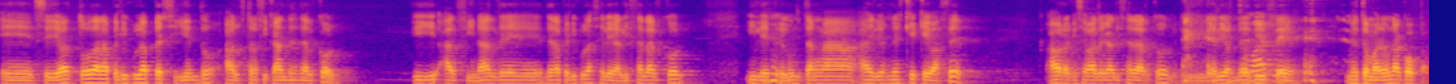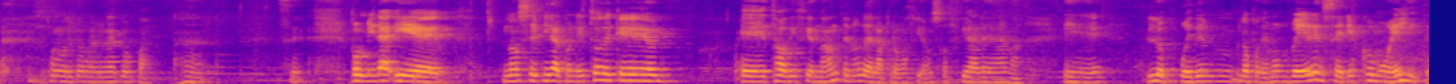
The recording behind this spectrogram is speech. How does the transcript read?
eh, se lleva toda la película persiguiendo a los traficantes de alcohol. Y al final de, de la película se legaliza el alcohol y le preguntan a, a Eliot Ness que qué va a hacer ahora que se va a legalizar el alcohol. Y Eliot Ness dice, me tomaré una copa. Vamos a tomar una copa. Ajá. Sí. Pues mira, y eh, no sé, mira, con esto de que eh, he estado diciendo antes, ¿no? De la aprobación social y demás, eh, lo, pueden, lo podemos ver en series como Élite.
